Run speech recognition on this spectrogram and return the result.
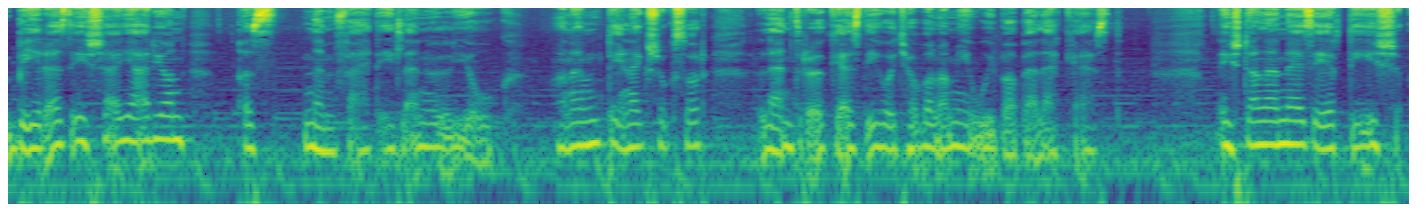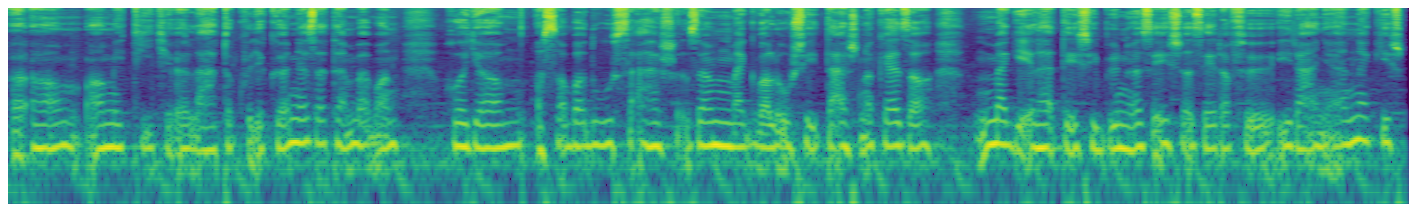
bérezéssel járjon, az nem feltétlenül jók, hanem tényleg sokszor lentről kezdi, hogyha valami újba belekezd. És talán ezért is, a, amit így látok, hogy a környezetemben van, hogy a, a szabadúszás, az önmegvalósításnak ez a megélhetési bűnözés azért a fő iránya ennek is,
